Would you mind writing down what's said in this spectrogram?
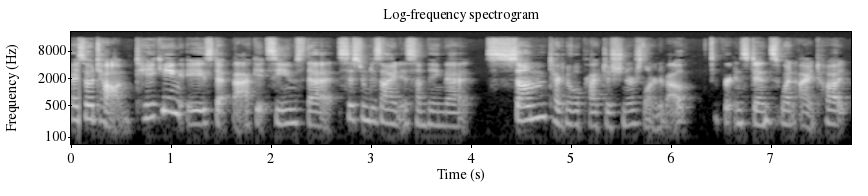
And so, Tom, taking a step back, it seems that system design is something that some technical practitioners learn about. For instance, when I taught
